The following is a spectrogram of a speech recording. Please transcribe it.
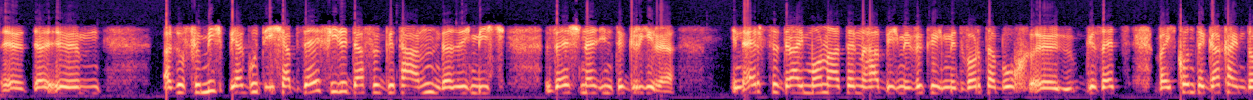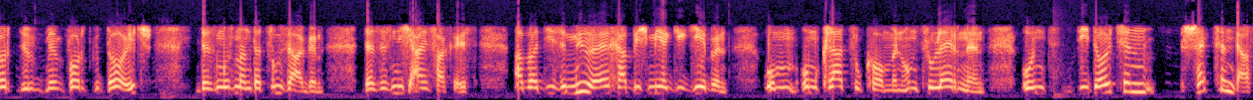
Äh, äh, also für mich, ja gut, ich habe sehr viel dafür getan, dass ich mich sehr schnell integriere in ersten drei Monaten habe ich mir wirklich mit Wörterbuch äh, gesetzt, weil ich konnte gar kein Dort, äh, Wort Deutsch. Das muss man dazu sagen, dass es nicht einfach ist. Aber diese Mühe habe ich mir gegeben, um, um klarzukommen, um zu lernen. Und die Deutschen schätzen das.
